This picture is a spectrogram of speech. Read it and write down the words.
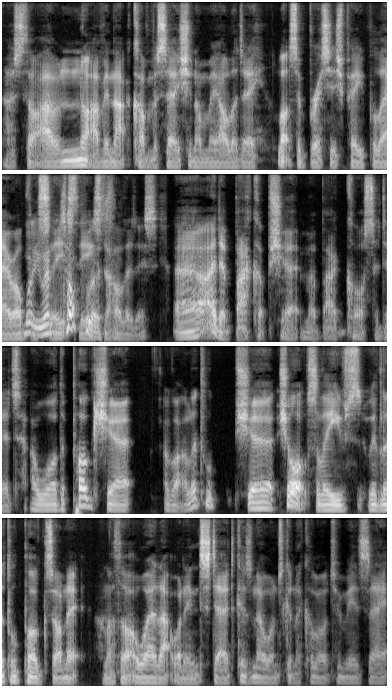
I just thought I'm not having that conversation on my holiday. Lots of British people there. What, Obviously, went it's the? Easter holidays. Uh, I had a backup shirt in my bag. Of course, I did. I wore the pug shirt. I got a little shirt, short sleeves with little pugs on it, and I thought I'll wear that one instead because no one's going to come up to me and say,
